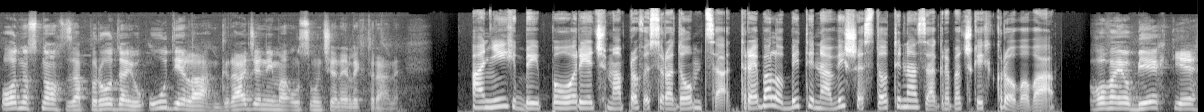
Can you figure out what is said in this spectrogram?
odnosno za prodaju udjela građanima u sunčane elektrane a njih bi, po riječima profesora Domca, trebalo biti na više stotina zagrebačkih krovova. Ovaj objekt je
